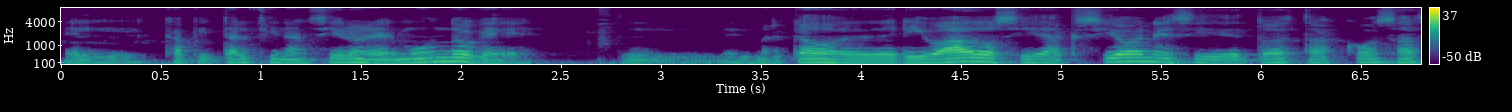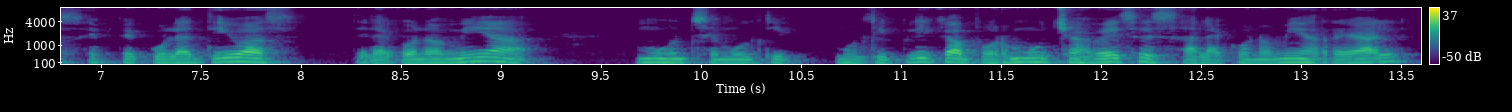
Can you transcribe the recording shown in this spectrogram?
el, capital financiero en el mundo que el mercado de derivados y de acciones y de todas estas cosas especulativas de la economía se multiplica por muchas veces a la economía real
